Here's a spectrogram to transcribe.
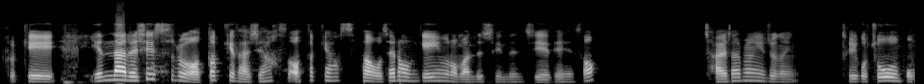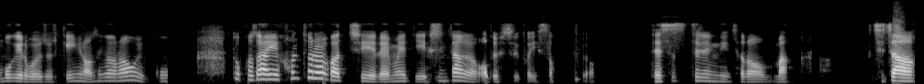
그렇게 옛날의 실수를 어떻게 다시 학습 어떻게 학습하고 새로운 게임으로 만들 수 있는지에 대해서 잘 설명해주는 그리고 좋은 본보기를 보여주는 게임이라고 생각을 하고 있고 또 그 사이에 컨트롤 같이 Remedy 신작을 얻을 수도 있었고요. Death Stranding처럼 막 진짜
